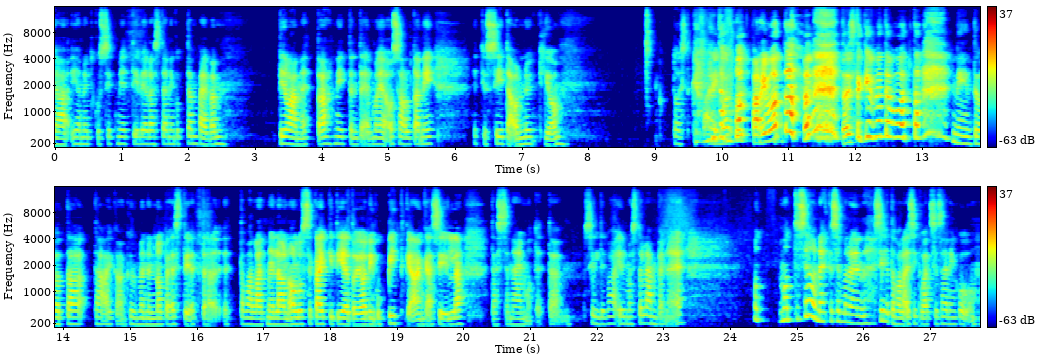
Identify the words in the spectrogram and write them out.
Ja, ja nyt kun sit miettii vielä sitä niin kuin tämän päivän tilannetta niiden teemojen osalta, niin että jos siitä on nyt jo toista Pari vuotta. vuotta, pari vuotta, toista kymmentä vuotta, niin tuota, tämä aika on kyllä mennyt nopeasti, että, että tavallaan että meillä on ollut se kaikki tieto jo niin kuin pitkään käsillä tässä näin, mutta että silti vaan ilmasto lämpenee. Mut, mutta se on ehkä semmoinen sillä tavalla esikuva, että se sai niin kuin,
